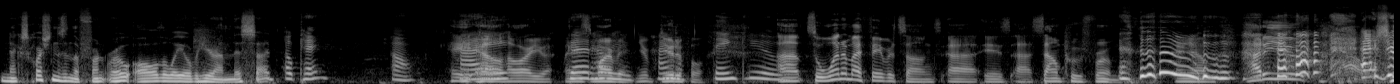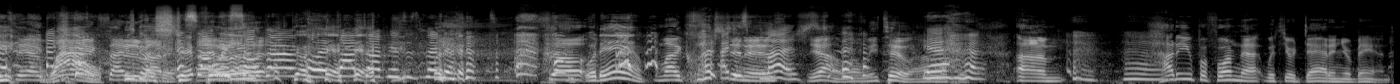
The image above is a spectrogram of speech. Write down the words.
Next question's in the front row, all the way over here on this side. okay. Oh. Hey, Hi. Elle, how are you? My Good, name's how Marvin. you? are Hi. beautiful. Thank you. Uh, so one of my favorite songs uh, is uh, "Soundproof Room." And, um, how do you? As you're- See, I'm Wow. very excited He's gonna about strip it. that song is so powerful. It popped off your suspender. So well, damn. my question just is, blushed. yeah, well, me too. obviously. yeah. Um, how do you perform that with your dad and your band?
